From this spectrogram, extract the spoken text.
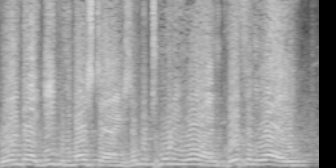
Going back deep for the Mustangs, number 21, Griffin Lay.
